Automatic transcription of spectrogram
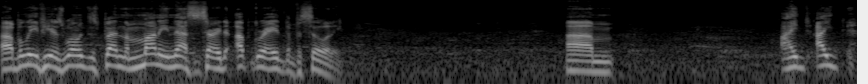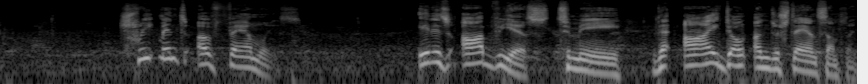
uh, believe he is willing to spend the money necessary to upgrade the facility. Um, I, I, treatment of families. It is obvious to me that I don't understand something.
